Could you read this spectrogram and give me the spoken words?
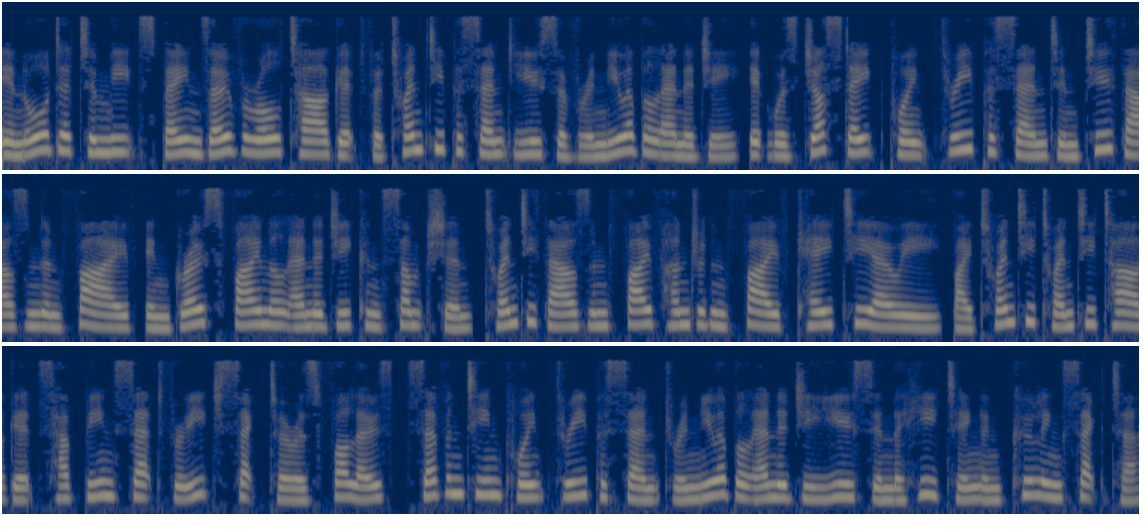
In order to meet Spain's overall target for 20% use of renewable energy it was just 8.3% in 2005 in gross final energy consumption 20,505 ktoe by 2020 targets have been set for each sector as follows, 17.3% renewable energy use in the heating and cooling sector,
